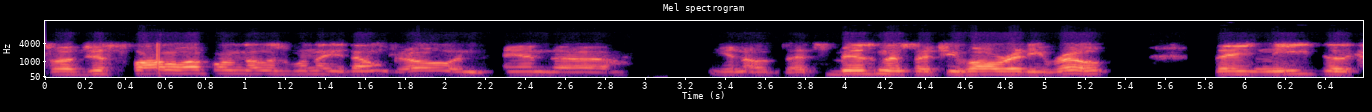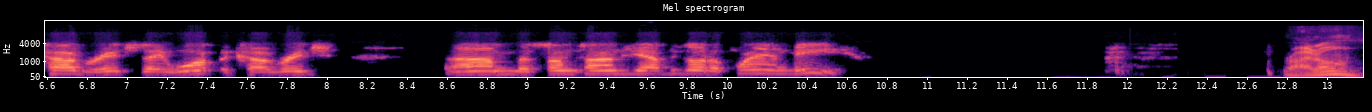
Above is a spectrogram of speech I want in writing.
so just follow up on those when they don't go, and and uh, you know that's business that you've already wrote. They need the coverage, they want the coverage, um, but sometimes you have to go to Plan B. Right on.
